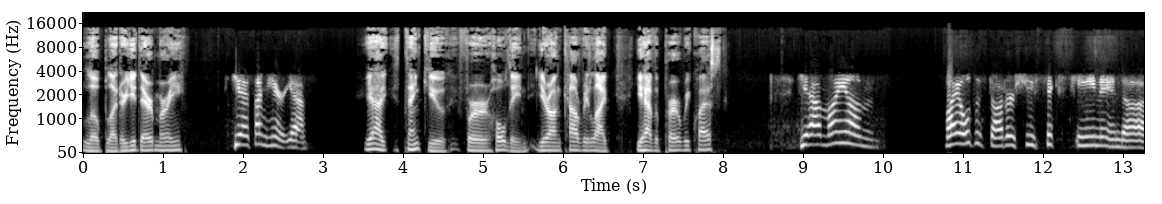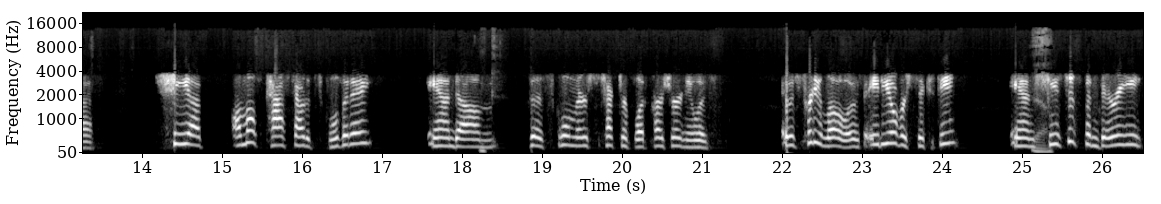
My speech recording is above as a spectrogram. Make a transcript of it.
low blood. Are you there, Marie? Yes, I'm here. Yeah. Yeah. Thank you for holding. You're on Calvary Live. You have a prayer request? Yeah, my um, my oldest daughter, she's 16, and uh, she uh, almost passed out at school today, and um, the school nurse checked her blood pressure, and it was it was pretty low. It was 80 over 60. And yeah. she's just been very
